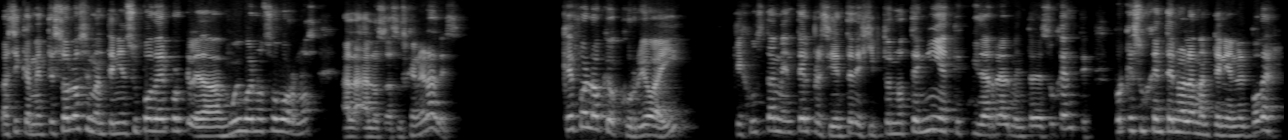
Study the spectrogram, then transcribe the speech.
básicamente solo se mantenía en su poder porque le daba muy buenos sobornos a, los, a sus generales. ¿Qué fue lo que ocurrió ahí? Que justamente el presidente de Egipto no tenía que cuidar realmente de su gente, porque su gente no la mantenía en el poder.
